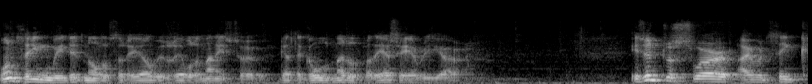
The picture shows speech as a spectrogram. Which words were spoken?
one thing we did notice that he always was able to manage to get the gold medal for the essay every year. His interests were, I would think,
